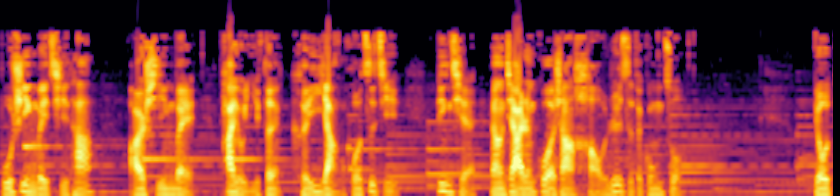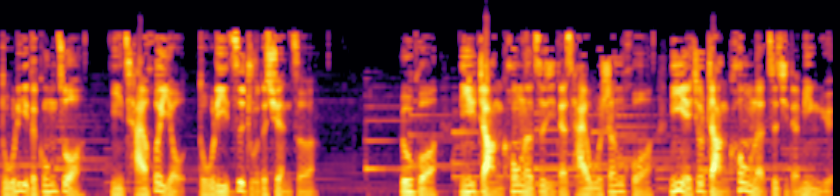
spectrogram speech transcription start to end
不是因为其他，而是因为她有一份可以养活自己，并且让家人过上好日子的工作。有独立的工作，你才会有独立自主的选择。如果你掌控了自己的财务生活，你也就掌控了自己的命运。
